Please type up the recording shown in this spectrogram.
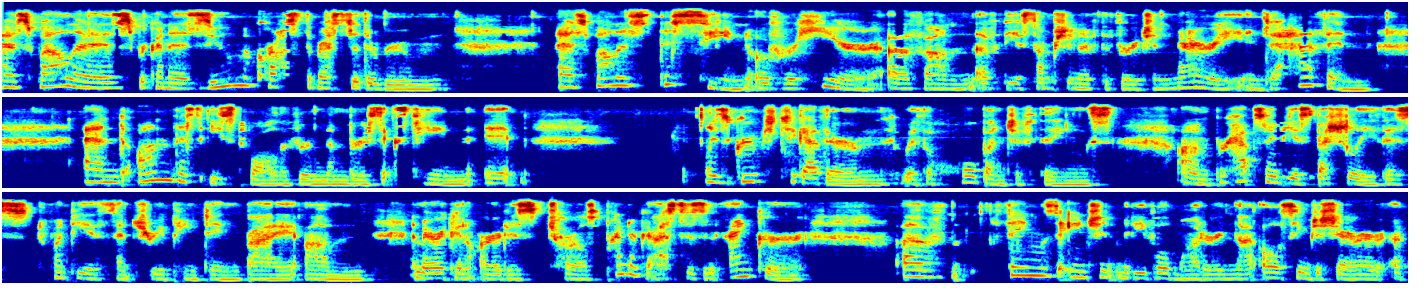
as well as we're going to zoom across the rest of the room, as well as this scene over here of, um, of the Assumption of the Virgin Mary into heaven. And on this east wall of room number 16, it is grouped together with a whole bunch of things. Um, perhaps maybe especially this 20th century painting by um, American artist Charles Prendergast is an anchor of things ancient, medieval, modern that all seem to share a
